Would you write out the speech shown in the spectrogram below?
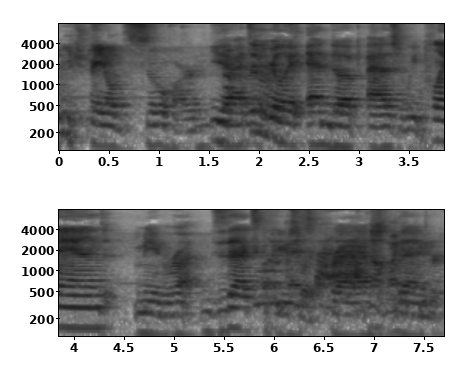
We failed so hard. Yeah, it didn't really end up as we planned. Me and Ryan, Zach's computer sort of Not crashed. my Then, computer.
